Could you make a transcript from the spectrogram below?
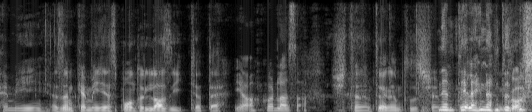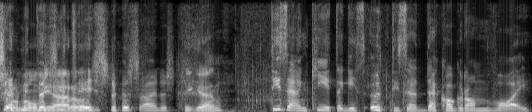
Kemény. Ez nem kemény, ez pont, hogy lazítja te. Ja, akkor laza. Istenem, tényleg nem tudsz semmit nem, tényleg nem a tudok semmit a sütésről, sajnos. Igen. 12,5 dekagram vaj.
